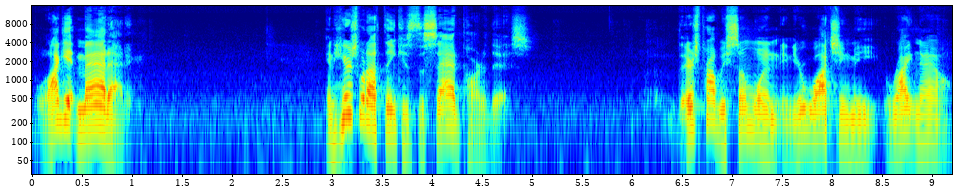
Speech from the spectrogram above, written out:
well, I get mad at Him. And here's what I think is the sad part of this there's probably someone, and you're watching me right now.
